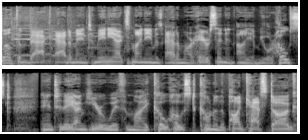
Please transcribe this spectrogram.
Welcome back, Adamantomaniacs. My name is Adam R. Harrison, and I am your host. And today I'm here with my co host, Kona the Podcast Dog,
